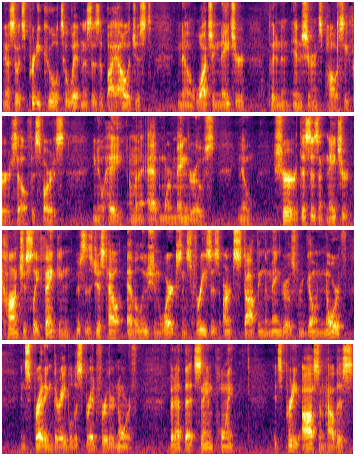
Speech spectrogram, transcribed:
You know, so it's pretty cool to witness as a biologist, you know, watching nature put in an insurance policy for herself as far as, you know, hey, I'm going to add more mangroves. You know, sure, this isn't nature consciously thinking. This is just how evolution works. Since freezes aren't stopping the mangroves from going north and spreading, they're able to spread further north. But at that same point, it's pretty awesome how this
